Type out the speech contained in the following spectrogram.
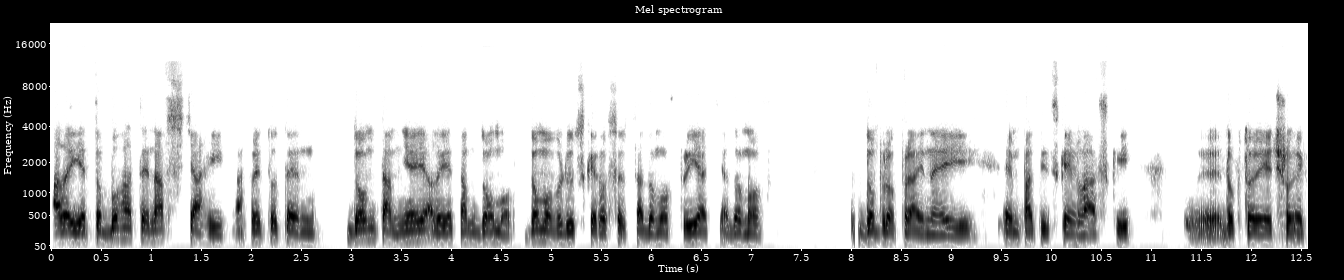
ale je to bohaté na vzťahy a preto ten dom tam nie je, ale je tam domov. Domov ľudského srdca, domov prijatia, domov dobroprajnej, empatickej lásky, e, do ktorej je človek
